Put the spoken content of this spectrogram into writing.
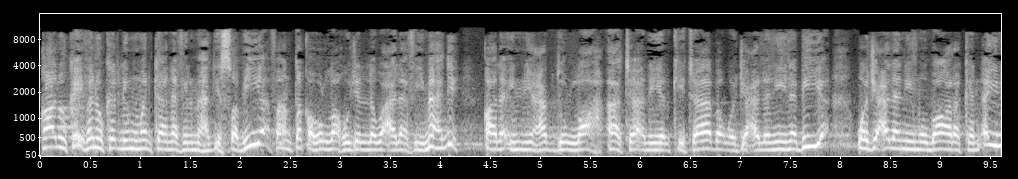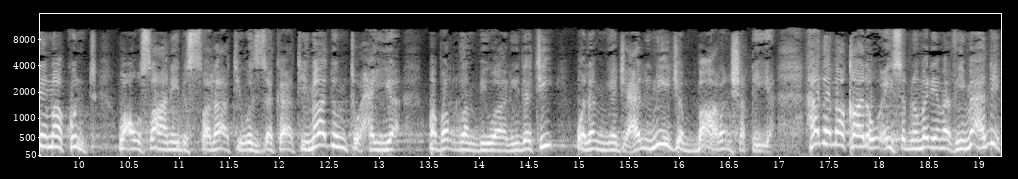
قالوا كيف نكلم من كان في المهد صبيا؟ فأنطقه الله جل وعلا في مهده قال إني عبد الله آتاني الكتاب وجعلني نبيا وجعلني مباركا أينما كنت وأوصاني بالصلاة والزكاة ما دمت حيا وبرا بوالدتي ولم يجعلني جبارا شقيا. هذا ما قاله عيسى بن مريم في مهده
